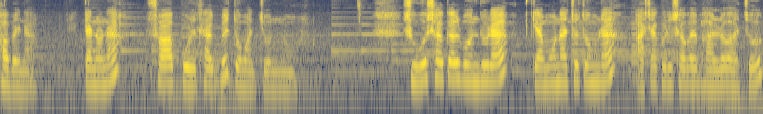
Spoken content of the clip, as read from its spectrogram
হবে না। কেননা, সব পড়ে থাকবে তোমার জন্য। শুভ সকাল বন্ধুরা। কেমন আছো তোমরা? আশা করি সবাই ভালো আছো।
